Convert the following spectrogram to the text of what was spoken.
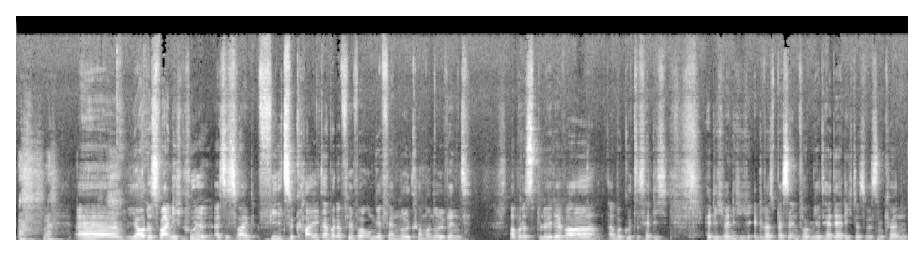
ähm, ja, das war eigentlich cool. Also es war halt viel zu kalt, aber dafür war ungefähr 0,0 Wind. Aber das Blöde war, aber gut, das hätte ich, hätte ich, wenn ich mich etwas besser informiert hätte, hätte ich das wissen können.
